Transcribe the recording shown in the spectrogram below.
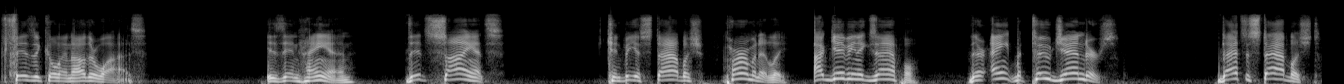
physical and otherwise, is in hand, then science can be established permanently. I'll give you an example. There ain't but two genders. That's established.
